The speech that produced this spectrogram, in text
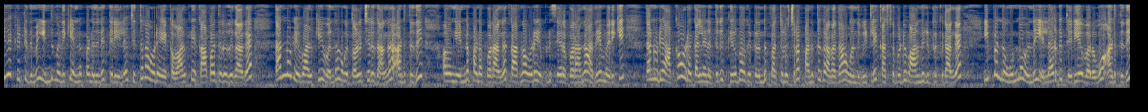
இதை கிட்டதுமே இந்துமதிக்கு என்ன பண்ணுதுன்னே தெரியல. சித்ராவுடைய வாழ்க்கையை காப்பாத்துறதுக்காக தன்னுடைய வாழ்க்கையை வந்து அவங்க தொலைச்சிருந்தாங்க அடுத்தது அவங்க என்ன பண்ண போகிறாங்க கர்ணாவோட எப்படி சேர போகிறாங்க அதே மாதிரிக்கு தன்னுடைய அக்காவோட கல்யாணத்துக்கு கிருபா இருந்து பத்து லட்ச ரூபா பணத்துக்காக தான் அவங்க இந்த வீட்டிலே கஷ்டப்பட்டு வாழ்ந்துக்கிட்டு இருக்கிறாங்க. இப்போ இந்த உண்மை வந்து எல்லாருக்கும் தெரிய வரவும் அடுத்தது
